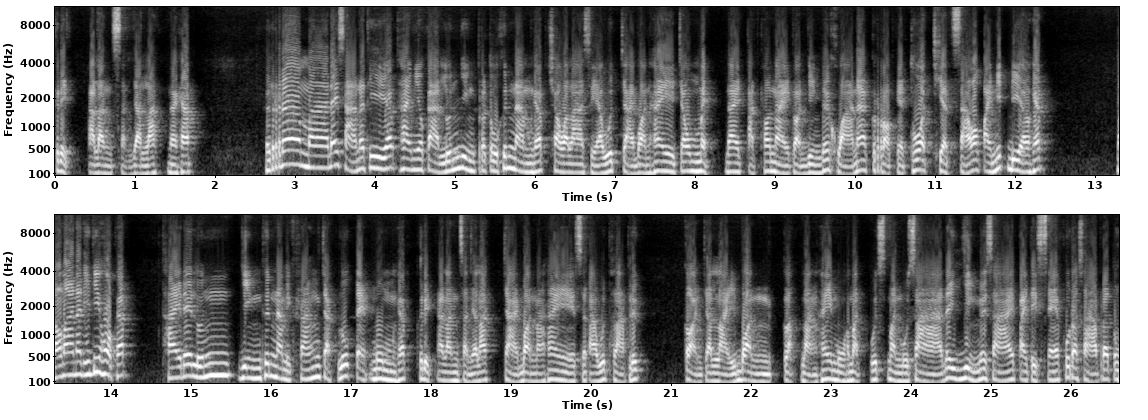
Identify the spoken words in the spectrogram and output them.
กริกอารันสัญญลักษณ์นะครับ เริ่มมาได้ 3 นาทีครับไทยมีโอกาสลุ้นยิงประตูขึ้นนำครับชาวลาเสียอาวุธจ่ายบอลให้เจ้าเม็ดได้ตัดเข้าในก่อนยิงด้วยขวาหน้ากรอบเขตโทษเฉียดเสาออกไปนิดเดียวครับ ต่อมานาทีที่ 6 ครับไทยได้ลุ้นยิงขึ้นนำอีกครั้งจากลูกเตะมุมครับกริกอารันสัญลักษณ์จ่ายบอลมาให้สราวุธพลาพฤกษ์ก่อนจะไหลบอลกลับหลังให้มูฮัมหมัดอุสมันมูซา ได้ยิงด้วยซ้ายไปติดเซฟผู้รักษาประตู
